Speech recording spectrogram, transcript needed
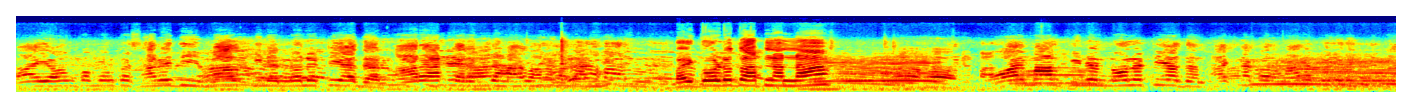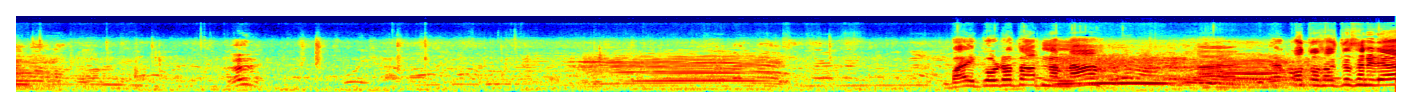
ভাই অঙ্ক মঙ্ক সারে দি মাল কিনে নলে টিয়া দেন। আর আট ভাই গরুটা তো আপনার না? ওই মাল কিনে নলে টিয়া দেন। একটা করে দেখি ভাই গরুটা তো আপনার না? হ্যাঁ, এটা কত চাইতেছেন এটা?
